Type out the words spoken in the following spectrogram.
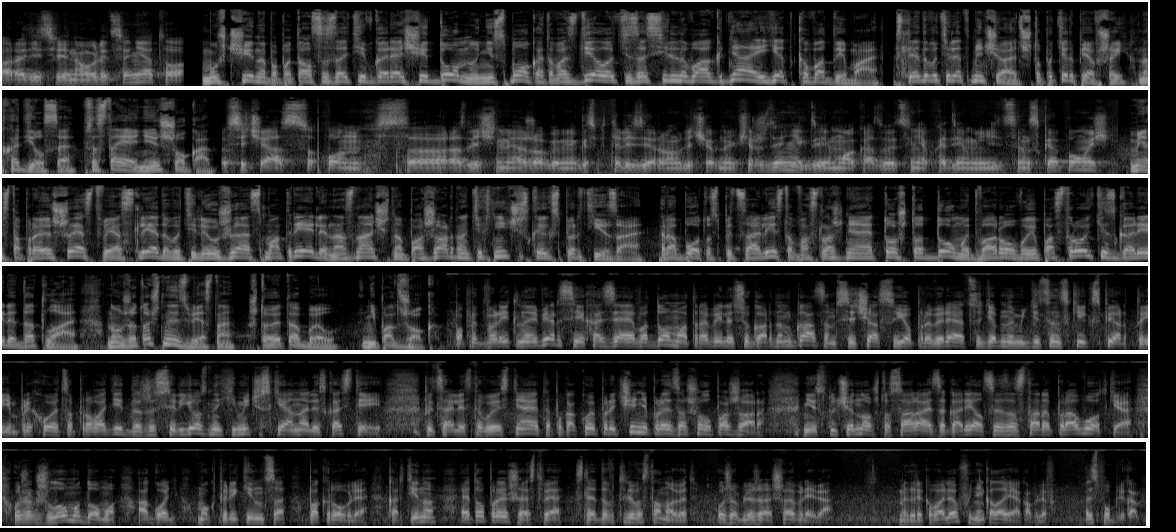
родителей на улице нету. Мужчина попытался зайти в горящий дом, но не смог этого сделать из-за сильного огня и едкого дыма. Следователь отмечает, что потерпевший находился в состоянии шока. Сейчас он с различными ожогами госпитализирован в лечебное учреждение, где ему оказывается необходимая медицинская помощь. Место происшествия следователи уже осмотрели, назначена пожарно-техническая экспертиза. Работу специалистов осложняет то, что дом и дворовые постройки сгорели дотла, но уже точно известно, что это был не поджог. По предварительной версии, хозяева дома отравились угарным газом. Сейчас ее проверяют судебно-медицинские эксперты. Им приходится проводить даже серьезный химический анализ костей. Специалисты выясняют, по какой причине произошел пожар. Не исключено, что сарай загорелся из-за старой проводки. Уже к жилому дому огонь мог перекинуться по кровле. Картину этого происшествия следователи восстановят уже в ближайшее время. Дмитрий Ковалев и Николай Яковлев. Республика.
